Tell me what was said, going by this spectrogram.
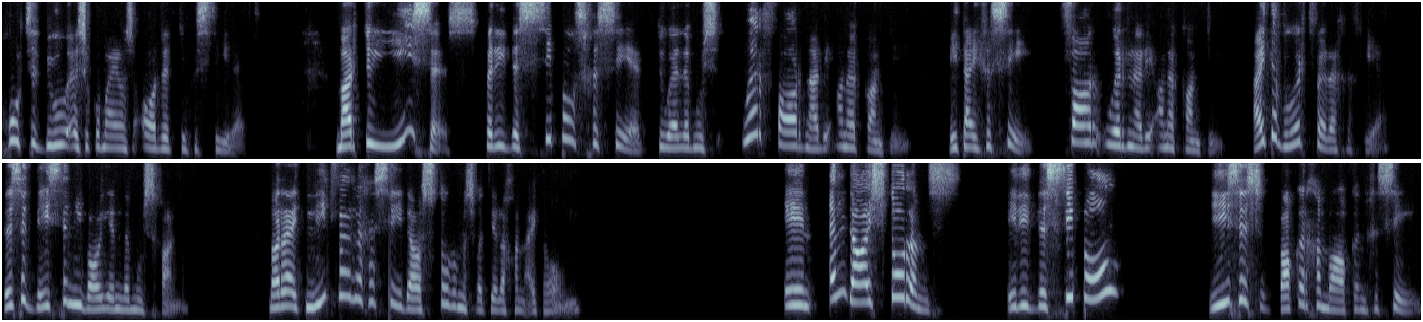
God se doel is hoekom hy ons aarde toe gestuur het. Maar toe Jesus vir die disippels gesê het toe hulle moes oorvaar na die ander kant toe, het hy gesê: "Vaar oor na die ander kant toe." Hy het 'n woord vir hulle gegee. Dis 'n destiny waarheen hulle moes gaan. Maar hy het nie vir hulle gesê daar storms wat julle gaan uithaal nie. En in daai storms het die disipel Jesus wakker gemaak en gesê:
